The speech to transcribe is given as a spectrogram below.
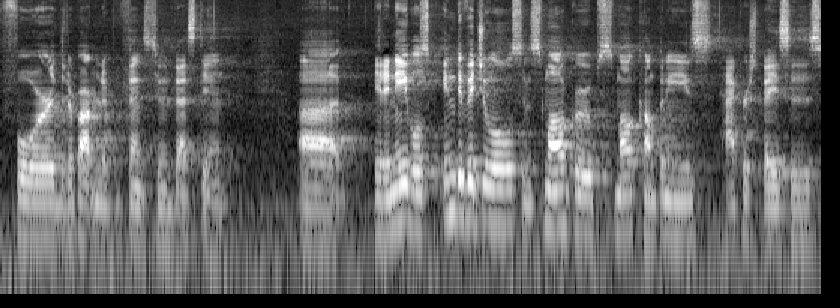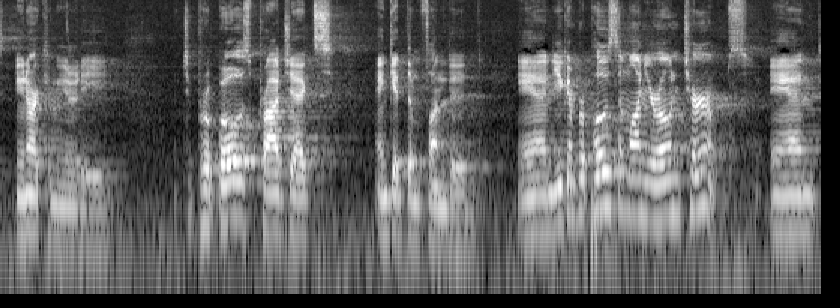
for the Department of Defense to invest in. Uh, it enables individuals and small groups, small companies, hacker spaces in our community to propose projects and get them funded. And you can propose them on your own terms. And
